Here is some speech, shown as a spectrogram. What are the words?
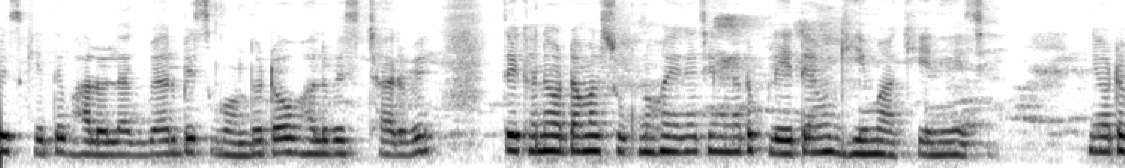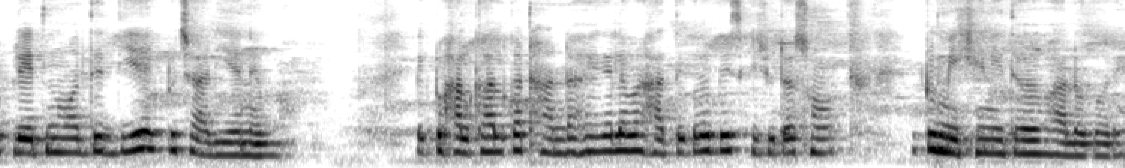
বেশ খেতে ভালো লাগবে আর বেশ গন্ধটাও ভালো বেশ ছাড়বে। তো এখানে ওটা আমার শুকনো হয়ে গেছে, এখানে একটা প্লেটে আমি ঘি মাখিয়ে নিয়েছি। নিয়ে ওটা প্লেটের মধ্যে দিয়ে একটু চাড়িয়ে নেব। একটু হালকা হালকা ঠান্ডা হয়ে গেলে আবার হাতে করে বেশ কিছুটা সময় একটু মেখে নিতে হবে ভালো করে।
